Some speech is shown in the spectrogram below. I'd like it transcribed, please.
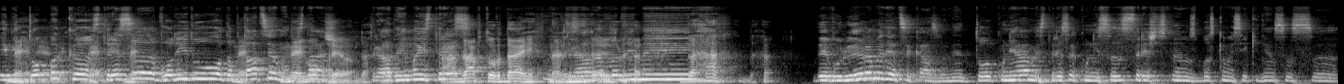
Еми, Не, то пък не, а, не, стреса води и до адаптация, не, нали не го знаеш? приемам, да. Трябва да има и стрес. Адаптор, дай. Нали, Трябва да вървим и Да, да. да еволюираме, деца казва. Не, то, ако нямаме стрес, ако не се срещате, да сблъскаме всеки ден с а,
